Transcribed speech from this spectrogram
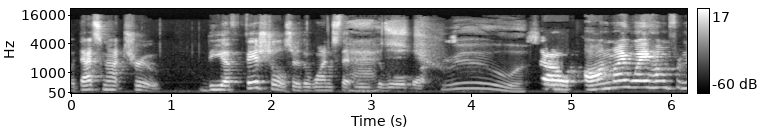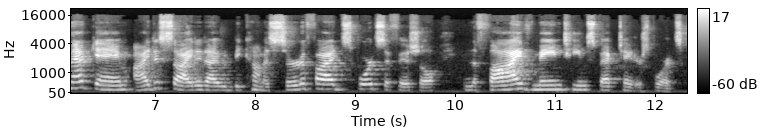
but that's not true. The officials are the ones that that's read the rule book. True. So, on my way home from that game, I decided I would become a certified sports official in the five main team spectator sports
